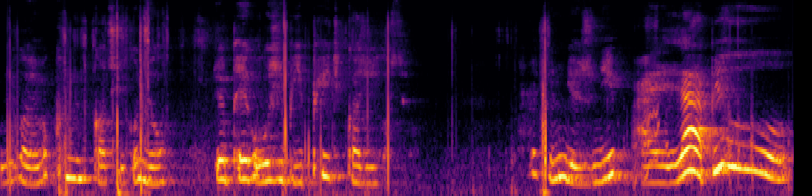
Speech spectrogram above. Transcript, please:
우리가 이만큼까지 읽었네요. 이제 152페이지까지 읽었어요. 할큰 예수님 I love you.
